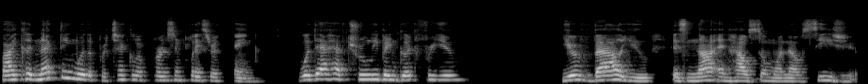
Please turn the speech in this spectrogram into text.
By connecting with a particular person, place, or thing, would that have truly been good for you? Your value is not in how someone else sees you.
